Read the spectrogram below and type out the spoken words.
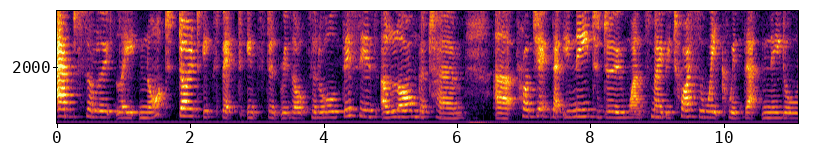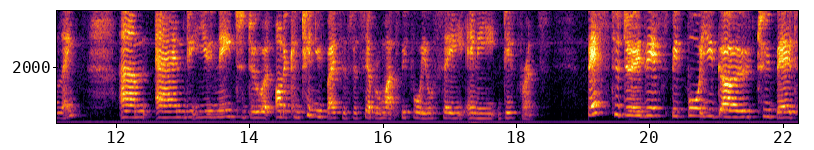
Absolutely not. Don't expect instant results at all. This is a longer term uh, project that you need to do once, maybe twice a week with that needle length. Um, and you need to do it on a continued basis for several months before you'll see any difference. Best to do this before you go to bed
